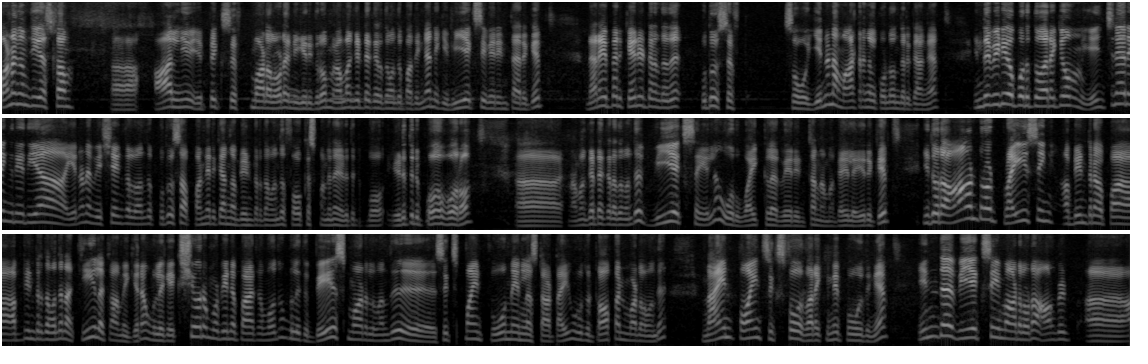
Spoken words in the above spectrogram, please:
வணக்கம் ஜிஎஸ்டாம் all new epic Swift மாடலோட இன்னைக்கு இருக்கிறோம். நம்ம கிட்ட இருக்கிறது வந்து பார்த்தீங்கன்னா இன்னைக்கு விஎக்ஸி வேரியண்ட்டாக தான் நிறைய பேர் கேட்டுட்டு இருந்தது புது ஸ்விஃப்ட் ஸோ என்னென்ன மாற்றங்கள் கொண்டு வந்திருக்காங்க? இந்த வீடியோ பொறுத்த வரைக்கும் இன்ஜினியரிங் ரீதியாக என்னென்ன விஷயங்கள் வந்து புதுசாக பண்ணியிருக்காங்க அப்படின்றத வந்து ஃபோக்கஸ் பண்ணி தான் எடுத்துகிட்டு போ எடுத்துகிட்டு போக போகிறோம் நம்மக்கிட்ட இருக்கிறது வந்து விஎக்ஸ்ஐயில் ஒரு ஒயிட் கலர் வேரியன்ட் தான் நம்ம கையில் இருக்குது இதோட ஆன் ரோட் ப்ரைஸிங் அப்படின்ற பா அப்படின்றத வந்து நான் கீழே காமிக்கிறேன். உங்களுக்கு எக்ஷோரம் அப்படின்னு பார்க்கும்போது உங்களுக்கு பேஸ் மாடல் வந்து சிக்ஸ் பாயிண்ட் ஃபோர் நைனில் ஸ்டார்ட் ஆகி உங்களுக்கு டாப் அண்ட் மாடல் வந்து நைன் பாயிண்ட் சிக்ஸ் ஃபோர் வரைக்குமே போகுதுங்க. இந்த VXI மாடலோட on road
